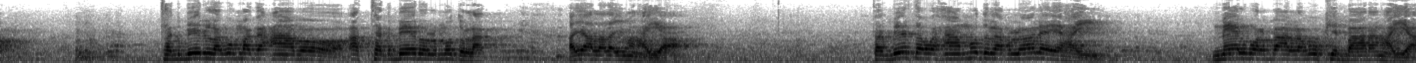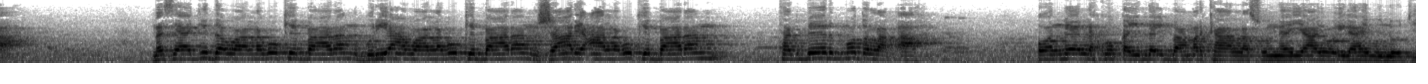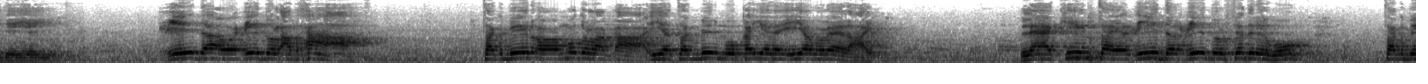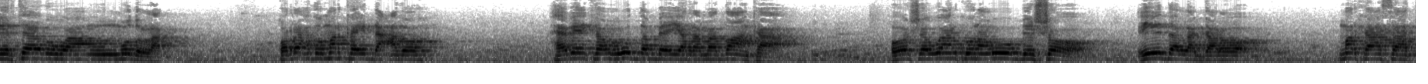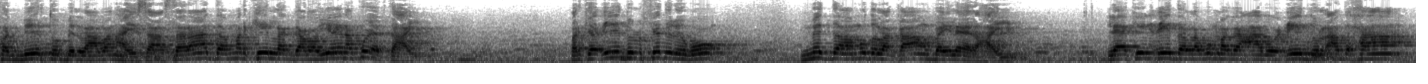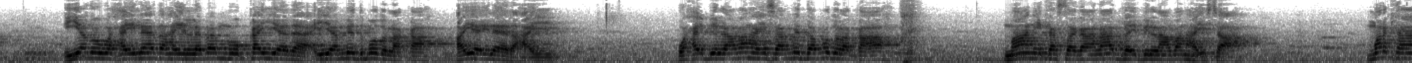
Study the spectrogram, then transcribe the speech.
Takbiir lagu magacaabo altakbiiru lmutlaq ayaa lala imanhayaa takbiirta waxaa mutlaq loo leeyahay meel walbaa lagu kibaaranhayaa masaajidda waa lagu kibaaran guryaha waa lagu kibaaran shaarica lagu kibaaran. Takbiir mutlaq ah oon meel ku qaydlayn baa markaa la sunneeyaay oo ilaahay wuu noo jideeyey. Ciidda oo ciidul adxaa ah takbiir oo mutlaq ah iyo takbiir muqayaday iyadu leedahay. Laakiin ciidda ciidulfidrigu takbiirteedu waa uun mutlaq. Qoraxdu markay dhacdo habeenka ugu dambeeya ramadaanka oo shawaalkuna uu bisho ciidda la galo markaasaa takbiirtu bilaabanhaysaa salaada markii la galo yayna ku eg tahay marka ciidulfidrigu midda mudlaqa un bay leedahay. Laakiin ciidda lagu magacaabo ciidul adxaa iyadu waxay leedahay laba muqayada iyo mid mudlaqa ayay leedahay. Waxay bilaabanhaysaa midda mudlaqa ah. Maalinka sagaalaad bay bilaabanhaysaa marka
